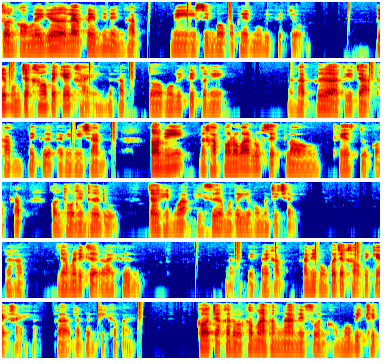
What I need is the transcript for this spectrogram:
ส่วนของ layer และเฟรมที่ 1 ครับ มี symbol ประเภท movie clip อยู่ เดี๋ยวผมจะเข้าไปแก้ไขนะครับตัว movie clip ตัวนี้นะครับ เพื่อที่จะทำให้เกิดแอนิเมชันตอนนี้นะครับพอเราวาดรูปเสร็จลอง test ดูก่อนครับ Ctrl Enter ดู จะเห็นว่าผีเสื้อมันก็อยู่ของมันเฉยๆนะครับ ยังไม่ได้เกิดอะไรขึ้นปิดไปครับ อันนี้ผมก็จะเข้าไปแก้ไขครับ ก็ดับเบิลคลิกเข้าไป ก็จะกระโดดเข้ามาทำงานในส่วนของ Movie Clip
